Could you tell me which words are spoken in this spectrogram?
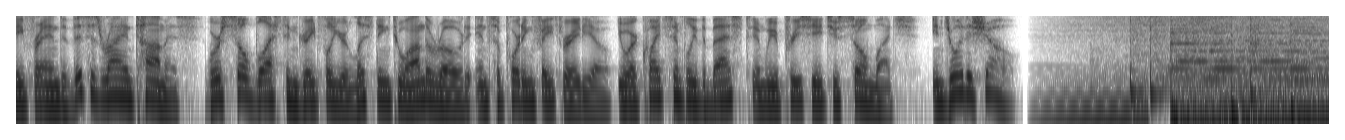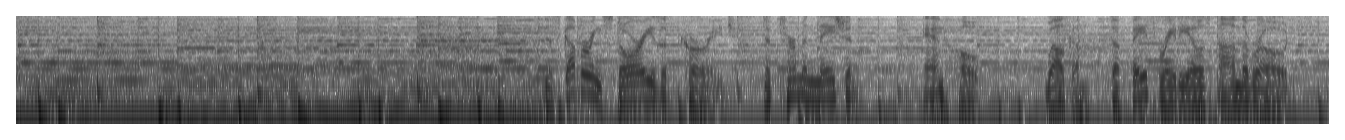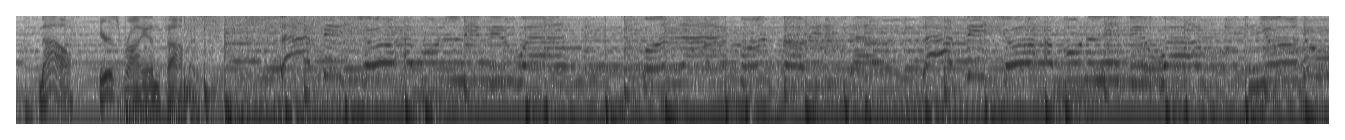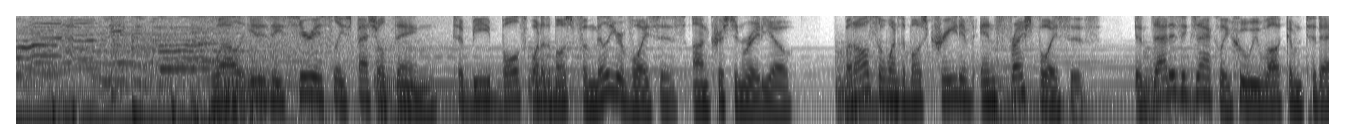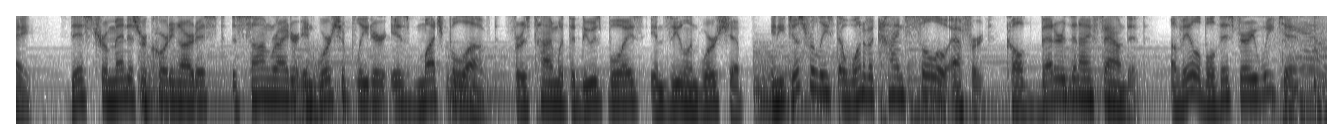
Hey, friend, this is Ryan Thomas. We're so blessed and grateful you're listening to On the Road and supporting Faith Radio. You are quite simply the best, and we appreciate you so much. Enjoy the show. Discovering stories of courage, determination, and hope. Welcome to Faith Radio's On the Road. Now, here's Ryan Thomas. Well, it is a seriously special thing to be both one of the most familiar voices on Christian radio, but also one of the most creative and fresh voices. And that is exactly who we welcome today. This tremendous recording artist, songwriter, and worship leader is much beloved for his time with the Newsboys in Zealand Worship, and he just released a one of a kind solo effort called Better Than I Found It, available this very weekend.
